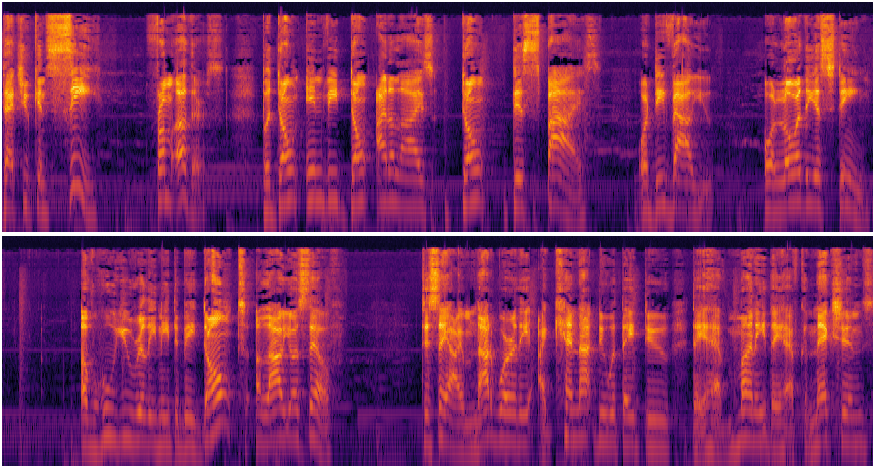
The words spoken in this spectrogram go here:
that you can see from others. But don't envy, don't idolize, don't despise or devalue or lower the esteem of who you really need to be. Don't allow yourself to say, I am not worthy. I cannot do what they do. They have money, they have connections,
